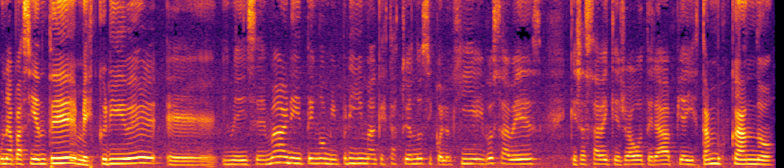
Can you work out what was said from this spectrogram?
Una paciente me escribe eh, y me dice, Mari, tengo mi prima que está estudiando psicología y vos sabés que ella sabe que yo hago terapia y están buscando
